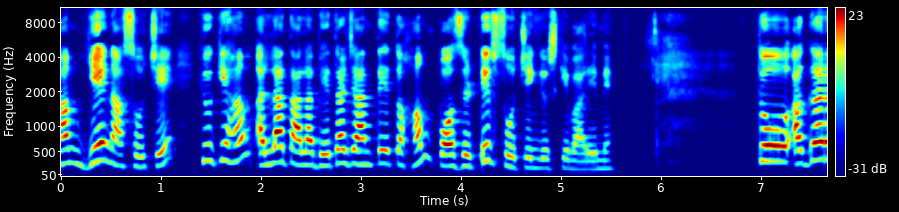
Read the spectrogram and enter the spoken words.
ہم یہ نہ سوچیں۔ کیونکہ ہم اللہ تعالیٰ بہتر جانتے تو ہم پازیٹیو سوچیں گے اس کے بارے میں۔ تو اگر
